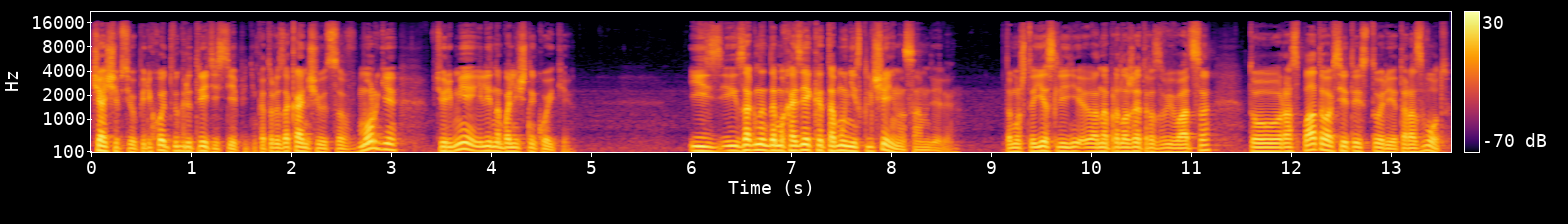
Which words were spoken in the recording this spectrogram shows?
чаще всего переходят в игры третьей степени, которые заканчиваются в морге, в тюрьме или на больничной койке. И, и загнанная домохозяйка тому не исключение на самом деле. Потому что если она продолжает развиваться, то расплата во всей этой истории – это развод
